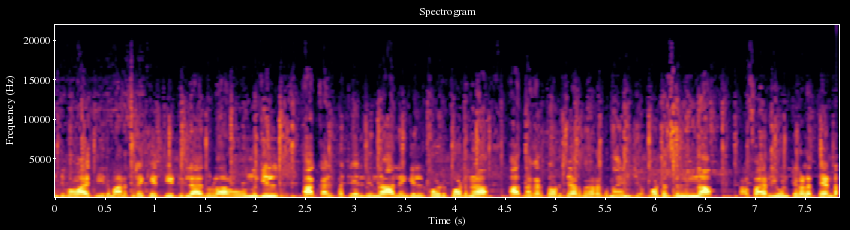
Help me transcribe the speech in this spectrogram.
അന്തിമമായ തീരുമാനത്തിലേക്ക് എത്തിയിട്ടില്ല എന്നുള്ളതാണ്. ഒന്നുകിൽ കൽപ്പറ്റയിൽ നിന്ന് അല്ലെങ്കിൽ കോഴിക്കോടിന് നഗരത്തോട് ചേർന്ന് നടക്കുന്ന എൻ ജി ക്വാർട്ടേഴ്സിൽ നിന്ന് ഫയർ യൂണിറ്റുകൾ എത്തേണ്ട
